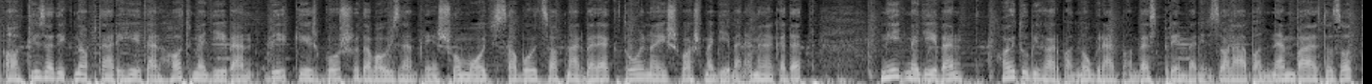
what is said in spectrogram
A tizedik naptári héten hat megyében, Békés, Borsodaba, Üzemplén, Somogy, szabolcs berek Tolna és Vas megyében emelkedett, Négy megyében, Hajdúbiharban, Nográdban, Veszprémben és Zalában nem változott,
